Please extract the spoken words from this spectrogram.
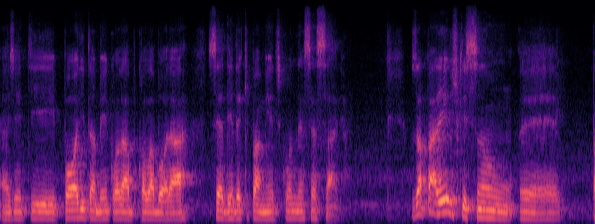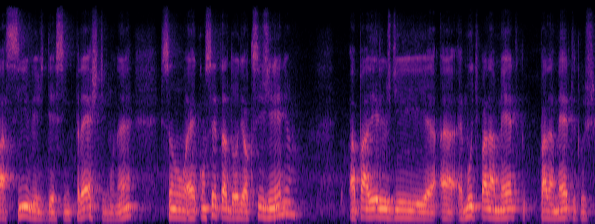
a gente pode também colaborar cedendo equipamentos quando necessário. Os aparelhos que são é, passíveis desse empréstimo, né, são é, concentrador de oxigênio, aparelhos de é, multiparamétricos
